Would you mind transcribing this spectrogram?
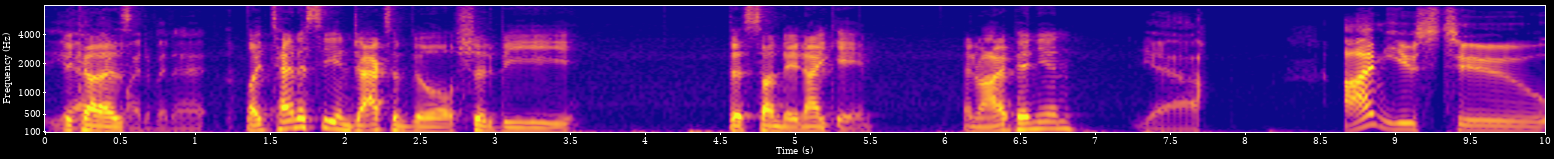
Yeah, because that might have been it. like Tennessee and Jacksonville should be the Sunday night game, in my opinion. Yeah. I'm used to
